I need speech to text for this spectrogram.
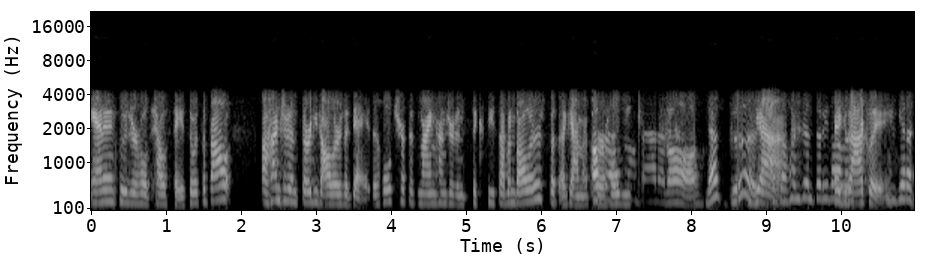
and it includes your hotel stay. So it's about a hundred and thirty dollars a day. The whole trip is nine hundred and sixty-seven dollars, but again, that's Oh, for a whole that's week. not bad at all. That's good. Yeah. $130. Exactly. You get a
